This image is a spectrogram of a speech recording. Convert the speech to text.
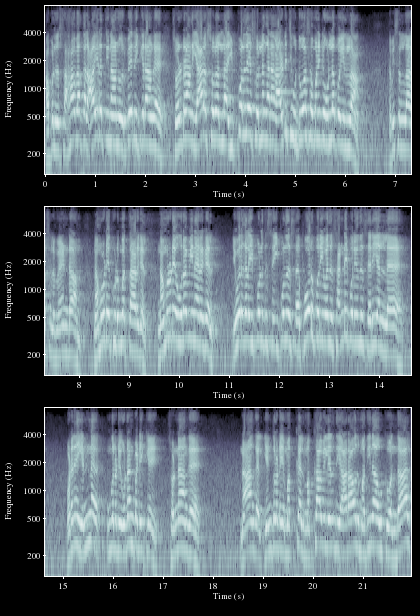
அப்பொழுது சஹாபாக்கள் ஆயிரத்தி நானூறு பேர் நிக்கிறாங்க. சொல்றாங்க யார சொல்லல? இப்பொழுதே சொல்லுங்க. நாங்க அடிச்சு தோசம் பண்ணிட்டு உள்ள போயிடலாம். நபி ஸல்லல்லாஹு வேண்டாம். நம்முடைய குடும்பத்தார்கள் நம்மளுடைய உறவினர்கள் இவர்களை இப்பொழுது இப்பொழுது ச- போர் புரிவது சண்டை புரிவது சரியல்ல. உடனே என்ன உங்களுடைய உடன்படிக்கை? சொன்னாங்க நாங்கள் எங்களுடைய மக்கள் மக்காவிலிருந்து யாராவது மதீனாவுக்கு வந்தால்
